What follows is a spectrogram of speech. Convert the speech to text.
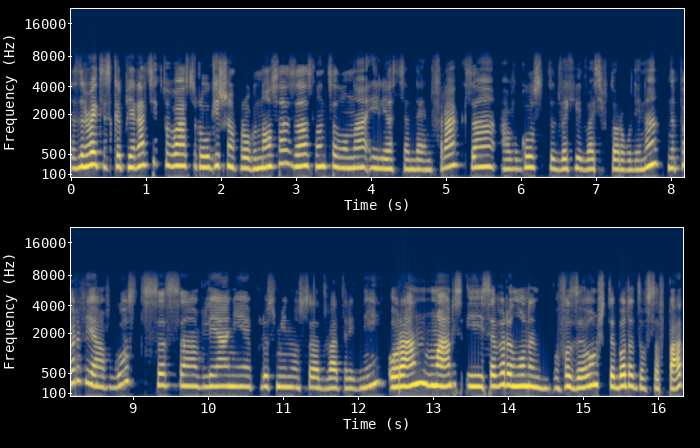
Здравейте, скъпи раци! Това е астрологична прогноза за Слънце, Луна или Асцендент в рак за август 2022 година. На 1 август с влияние плюс-минус 2-3 дни Оран, Марс и Северен лунен възел ще бъдат в съвпад.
